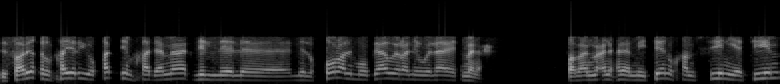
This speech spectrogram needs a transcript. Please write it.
الفريق الخيري يقدم خدمات لل... لل- للقرى المجاورة لولاية منح. طبعا معنا إحنا 250 يتيم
